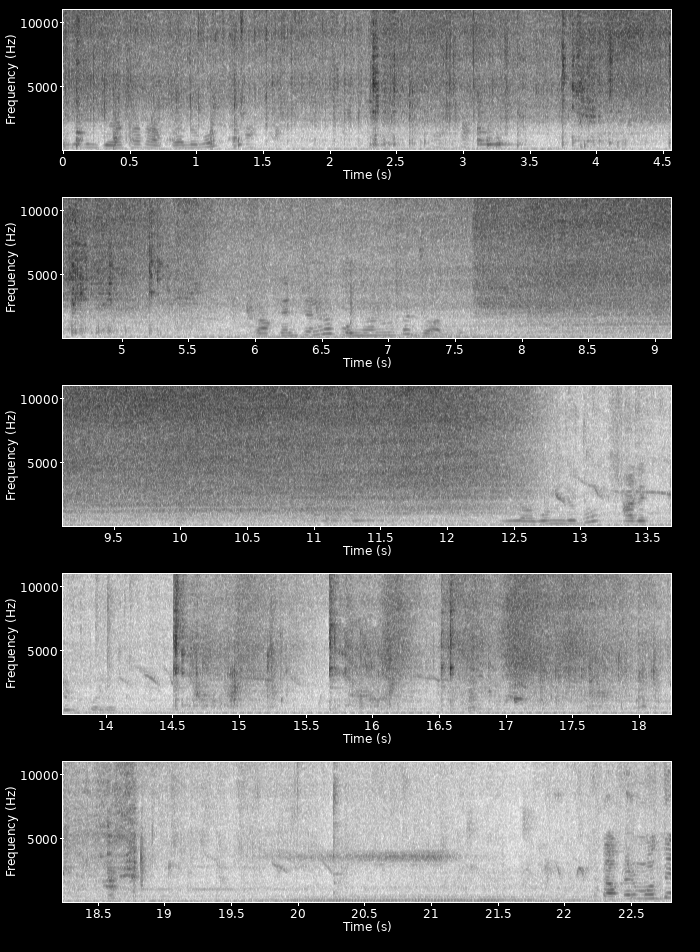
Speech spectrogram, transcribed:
একটু রাখা কাঁকড়া দেবো টকের জন্য পরিমাণ মতো জল দেবো। লবণ দেবো আর একটু হলুদ। টকের মধ্যে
